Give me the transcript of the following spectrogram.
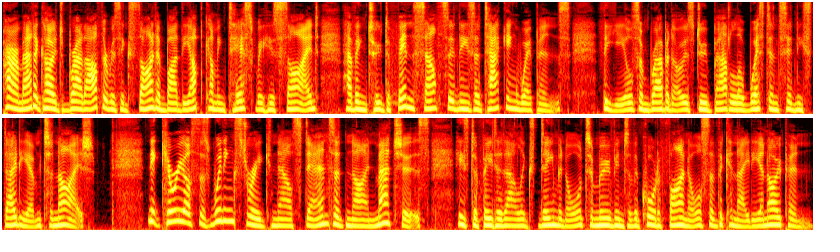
Parramatta coach Brad Arthur is excited by the upcoming test for his side, having to defend South Sydney's attacking weapons. The Eels and Rabbitohs do battle at Western Sydney Stadium tonight. Nick Kyrgios's winning streak now stands at nine matches. He's defeated Alex de Minaur to move into the quarterfinals of the Canadian Open.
